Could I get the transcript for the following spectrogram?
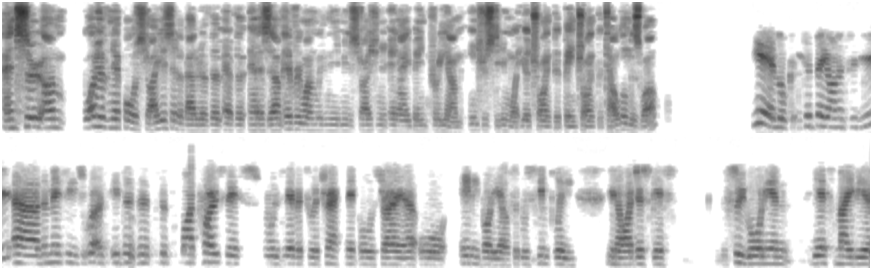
And so, um, what have Netball Australia said about it? has um, everyone within the administration at NA been pretty um, interested in what you're trying to been trying to tell them as well? Yeah, look, to be honest with you, uh, the message was it, the, the, the, my process was never to attract Netball Australia or anybody else. It was simply, you know, I just guess Sue Gaudion, yes, maybe a,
